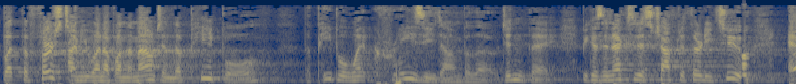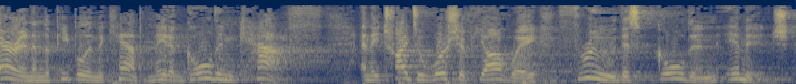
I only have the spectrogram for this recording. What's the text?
But the first time he went up on the mountain, the people, the people went crazy down below, didn't they? Because in Exodus chapter 32, Aaron and the people in the camp made a golden calf and they tried to worship Yahweh through this golden image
